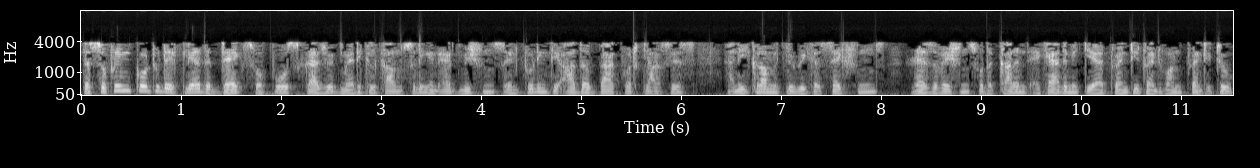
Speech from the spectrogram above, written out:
The Supreme Court today cleared the decks for postgraduate medical counseling and admissions, including the other backward classes and economically weaker sections, reservations for the current academic year 2021-22.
